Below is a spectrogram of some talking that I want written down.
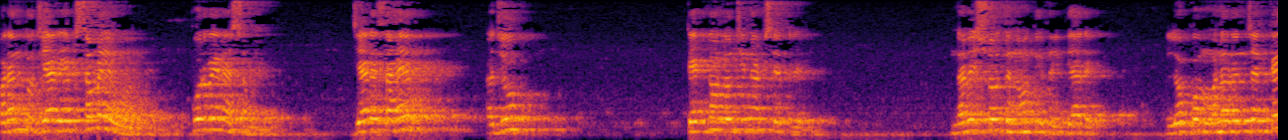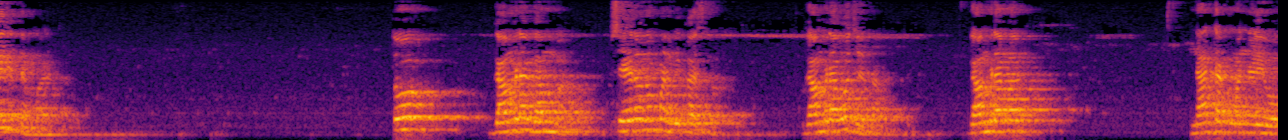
પરંતુ જ્યારે એક સમય એવો પૂર્વેના સમય, જ્યારે સાહેબ હજુ ટેકનોલોજીના ક્ષેત્રે નવી શોધ નહોતી થઈ, ત્યારે લોકો મનોરંજન કઈ રીતે માણતા તો ગામડા ગામમાં શહેરોનો પણ વિકાસ થયો. ગામડાઓ જ હતા. ગામડામાં નાટક મંડળીઓ,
